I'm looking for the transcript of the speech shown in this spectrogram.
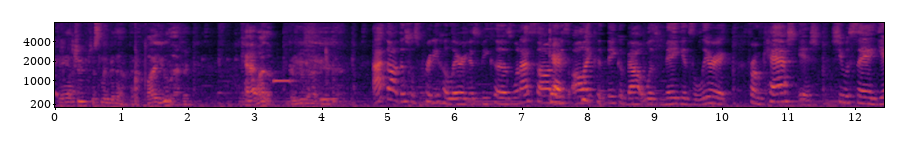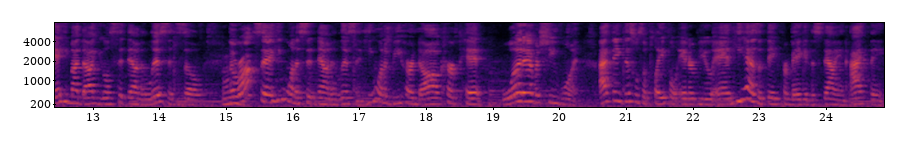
Okay, Andrew, just leave it out there. Why are you laughing? Cat? Why the f are you laughing that? I thought this was pretty hilarious because when I saw this, all I could think about was Megan's lyric from Cash Ish. She was saying, "Yeah, he my dog. You gonna sit down and listen." So mm-hmm. The Rock said he want to sit down and listen. He want to be her dog, her pet, whatever she want. I think this was a playful interview, and he has a thing for Megan Thee Stallion, I think.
